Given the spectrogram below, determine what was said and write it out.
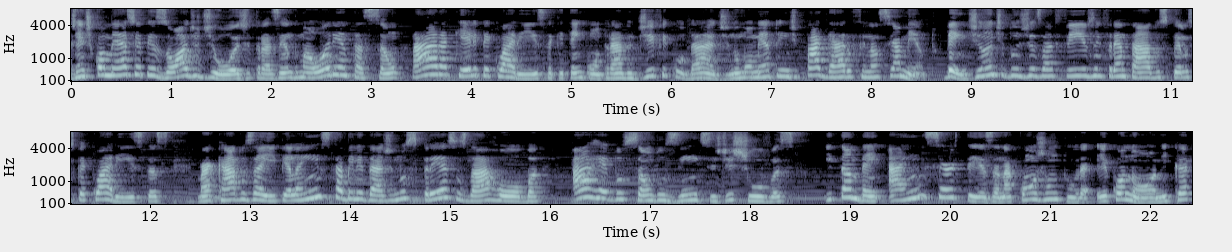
A gente começa o episódio de hoje trazendo uma orientação para aquele pecuarista que tem encontrado dificuldade no momento em de pagar o financiamento. Bem, diante dos desafios enfrentados pelos pecuaristas, marcados aí pela instabilidade nos preços da arroba, a redução dos índices de chuvas e também a incerteza na conjuntura econômica,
